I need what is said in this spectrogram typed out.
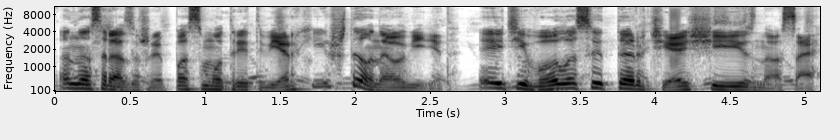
она сразу же посмотрит вверх и что она увидит? Эти волосы, торчащие из носа.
